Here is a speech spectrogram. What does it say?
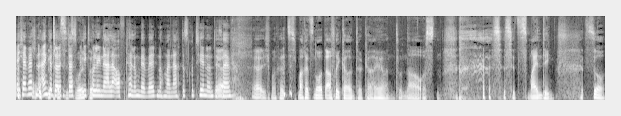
Ich habe ja schon angedeutet, dass wir die kulinale Aufteilung der Welt nochmal nachdiskutieren und deshalb. Ja, ja ich mache jetzt, mach jetzt Nordafrika und Türkei und, und Nahosten. das ist jetzt mein Ding. So,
